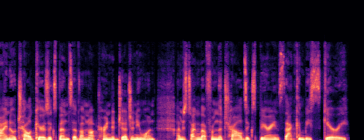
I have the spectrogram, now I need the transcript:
I know childcare is expensive. I'm not trying to judge anyone. I'm just talking about from the child's experience, that can be scary.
